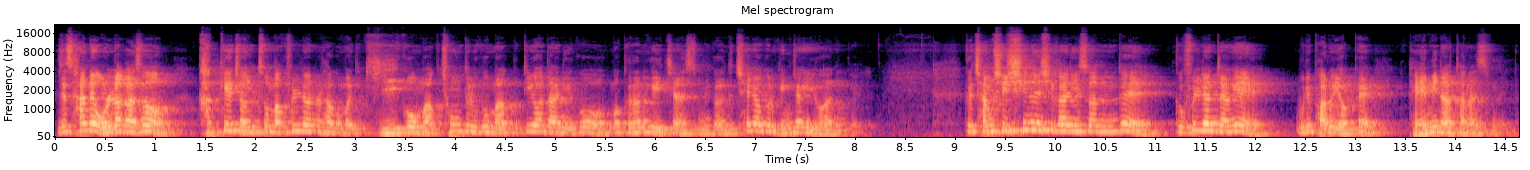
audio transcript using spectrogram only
이제 산에 올라가서 각계 전투 막 훈련을 하고 막 기고 막 총 들고 막 뛰어다니고 뭐 그러는 게 있지 않습니까? 근데 체력을 굉장히 요하는 거예요. 그 잠시 쉬는 시간이 있었는데 그 훈련장에 우리 바로 옆에 뱀이 나타났습니다.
